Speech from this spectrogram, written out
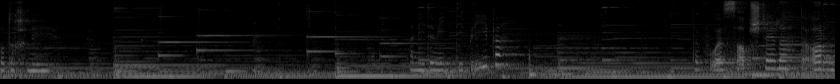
den Knie. Dann in der Mitte bleiben. Den Fuß abstellen, den Arm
